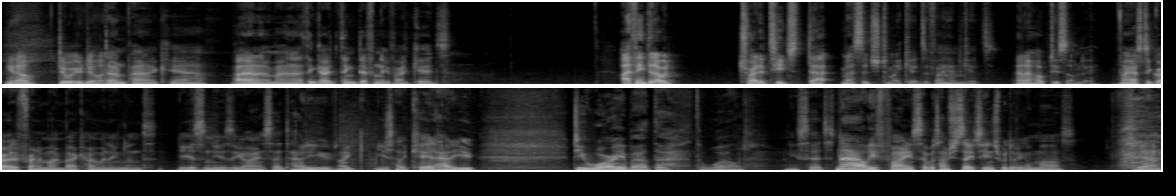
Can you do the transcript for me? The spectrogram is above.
You know, do what you're doing. Don't panic. Yeah, I don't know, man. I think I'd think differently if I had kids. I think that I would try to teach that message to my kids if I Mm. had kids. And I hope to someday. I asked a great friend of mine back home in England years and years ago. I said, "How do you like? You just had a kid. How do you do? You worry about the the world?" And he said, "No, I'll be fine." He said, "By the time she's eighteen, she'll be living on Mars." Yeah.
